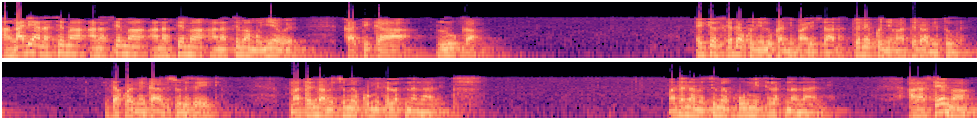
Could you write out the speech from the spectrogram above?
Angalia anasema anasema anasema anasema mwenyewe katika luka. Hicho tukaenda kwenye luka ni mbali sana. Twende kwenye matendo ya mitume. Itakuwa imekaa vizuri zaidi. Matendo ya mitume kumi thelathini na nane. Matendo ya mitume kumi thelathini na nane. Anasema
